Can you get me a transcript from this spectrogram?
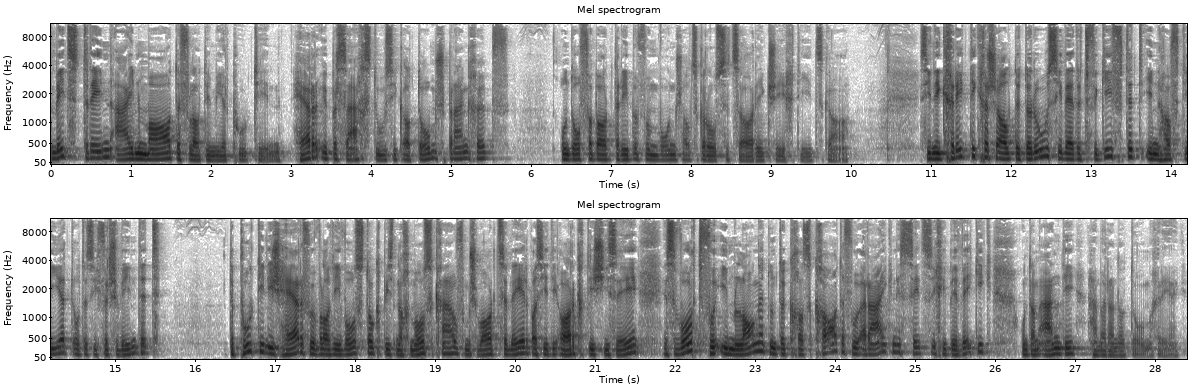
Mit drin ein Mann, der Wladimir Putin. Herr über 6000 Atomsprengköpfe und offenbar trieben vom Wunsch, als grosser Zar in Geschichte einzugehen. Seine Kritiker schalten er aus, sie werden vergiftet, inhaftiert oder sie verschwinden. Der Putin ist Herr von Vladivostok bis nach Moskau, vom Schwarzen Meer bis in die Arktische See. Es Wort von ihm langt und eine Kaskade von Ereignissen setzt sich in Bewegung und am Ende haben wir einen Atomkrieg.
